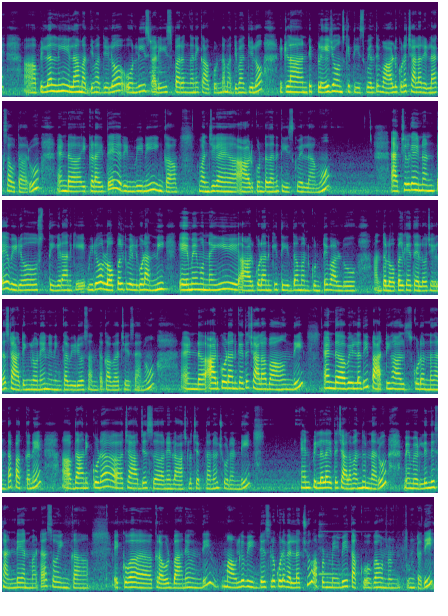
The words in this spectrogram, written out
పిల్లల్ని ఇలా మధ్య మధ్యలో ఓన్లీ స్టడీస్ పరంగానే కాకుండా మధ్య మధ్యలో ఇట్లాంటి ప్లే జోన్స్కి తీసుకువెళ్తే వాళ్ళు కూడా చాలా రిలాక్స్ అవుతారు. అండ్ ఇక్కడైతే రిన్వీని ఇంకా మంచిగా ఆడుకుంటుందని తీసుకువెళ్ళాము. యాక్చువల్గా ఏంటంటే వీడియోస్ తీయడానికి వీడియో లోపలికి వెళ్ళి కూడా అన్నీ ఏమేమి ఉన్నాయి ఆడుకోవడానికి తీద్దాం అనుకుంటే వాళ్ళు అంత లోపలికి అయితే ఎలో చేయలేదు స్టార్టింగ్లోనే నేను ఇంకా వీడియోస్ అంతా కవర్ చేశాను. అండ్ ఆడుకోవడానికి అయితే చాలా బాగుంది. అండ్ వీళ్ళది పార్టీ హాల్స్ కూడా ఉన్నదంట పక్కనే. దానికి కూడా చార్జెస్ నేను లాస్ట్లో చెప్తాను చూడండి. అండ్ పిల్లలు అయితే చాలామంది ఉన్నారు మేము వెళ్ళింది సండే అనమాట సో ఇంకా ఎక్కువ క్రౌడ్ బాగానే ఉంది. మామూలుగా వీక్ డేస్లో కూడా వెళ్ళొచ్చు. అప్పుడు మేబీ తక్కువగా ఉండు ఉంటుంది.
